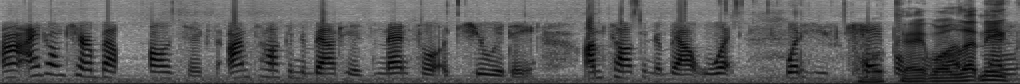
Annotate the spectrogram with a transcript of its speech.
I I don't care about politics. I'm talking about his mental acuity. I'm talking about what what he's capable of. Okay, well, of let me- and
